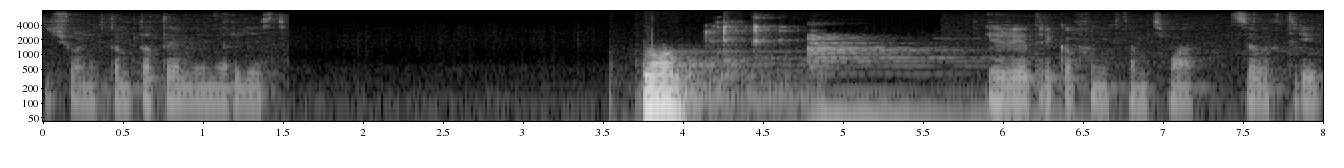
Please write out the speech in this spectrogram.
Ты что, у них там тотем и мир есть. Ну. И ретриков у них там тьма. Целых три.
